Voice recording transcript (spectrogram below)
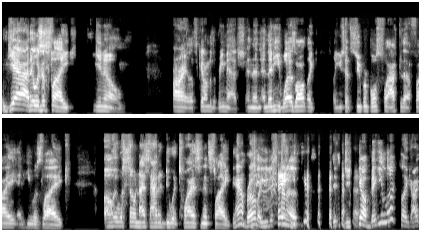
Yeah, and it was just like, you know, all right, let's get on to the rematch. And then and then he was all like, like you said, super boastful after that fight, and he was like, oh, it was so nice. I had to do it twice, and it's like, damn, bro, like you just kind of. did, you see how big he looked? Like I,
